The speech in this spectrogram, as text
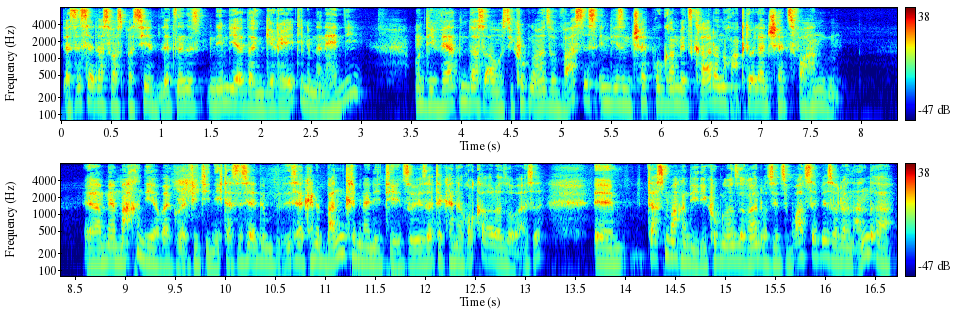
das ist ja das, was passiert. Letzten Endes nehmen die ja dein Gerät, die nehmen dein Handy und die werten das aus. Die gucken also, was ist in diesem Chatprogramm jetzt gerade noch aktuell an Chats vorhanden. Ja, mehr machen die ja bei Graffiti nicht. Das ist ja, ist ja keine Bandenkriminalität. So, ihr seid ja keine Rocker oder so, weißt du? Ähm, das machen die. Die gucken also rein, was jetzt WhatsApp ist oder ein anderer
